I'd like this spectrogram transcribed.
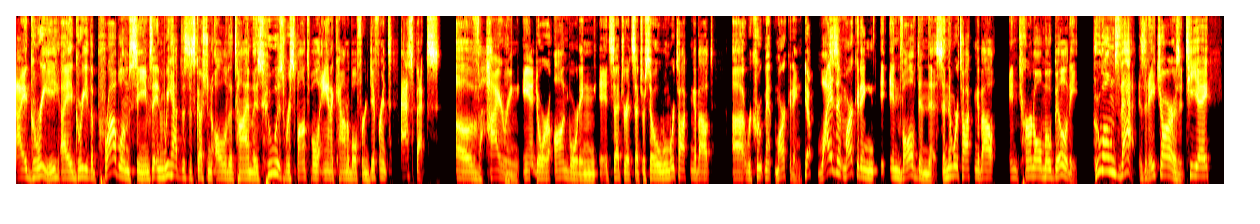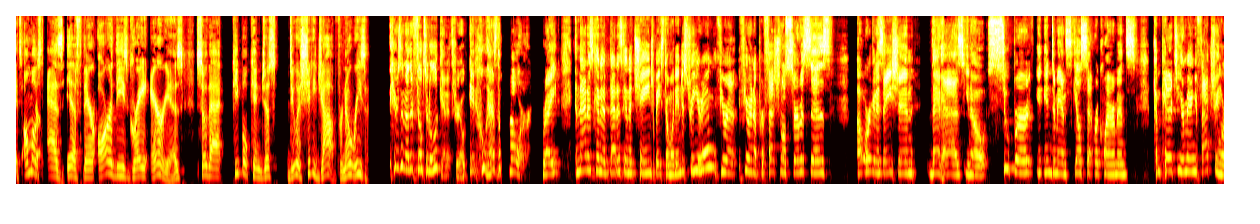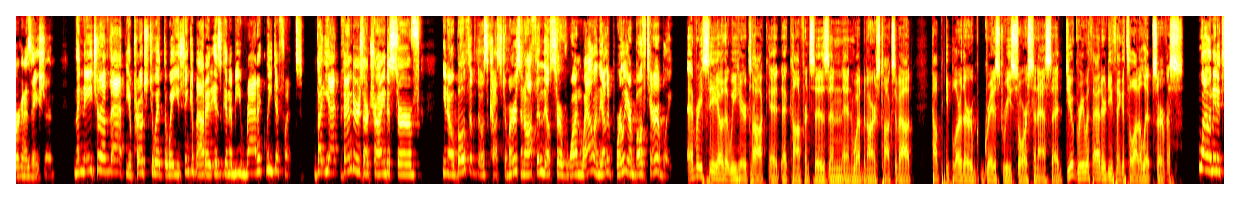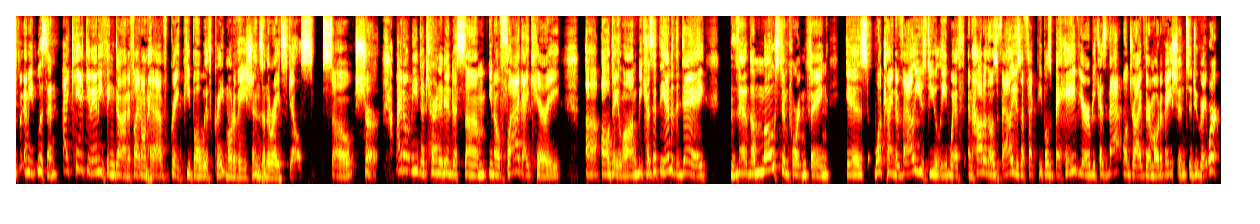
I agree. I agree. The problem seems, and we have this discussion all of the time, is who is responsible and accountable for different aspects of hiring and or onboarding, et cetera, et cetera. So when we're talking about uh, recruitment marketing. Yep. Why isn't marketing involved in this? And then we're talking about internal mobility. Who owns that? Is it HR? Is it TA? It's almost yep. as if there are these gray areas so that people can just do a shitty job for no reason. Here's another filter to look at it through. It who has the power, right? And that is gonna that is gonna change based on what industry you're in. If you're a, if you're in a professional services uh, organization that has you know super in demand skill set requirements compared to your manufacturing organization. The nature of that the approach to it the way you think about it is going to be radically different. But yet vendors are trying to serve you know both of those customers and often they'll serve one well and the other poorly or both terribly. Every ceo that we hear talk at, at conferences and, and webinars talks about how people are their greatest resource and asset. Do you agree with that or do you think it's a lot of lip service well, I mean, it's, I mean, listen, I can't get anything done if I don't have great people with great motivations and the right skills. So sure, I don't need to turn it into some, you know, flag I carry uh, all day long because at the end of the day, the, the most important thing is what kind of values do you lead with and how do those values affect people's behavior because that will drive their motivation to do great work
